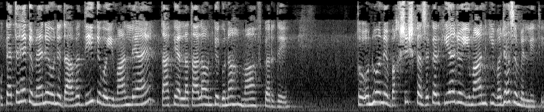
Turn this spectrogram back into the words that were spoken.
وہ کہتے ہیں کہ میں نے انہیں دعوت دی کہ وہ ایمان لے آئے تاکہ اللہ تعالیٰ ان کے گناہ معاف کر دے۔ تو انہوں نے بخش کا ذکر کیا جو ایمان کی وجہ سے ملنی تھی۔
